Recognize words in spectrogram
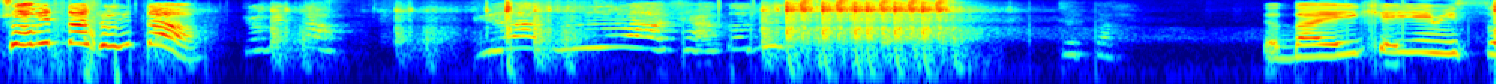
저기 있다, 저기 있다. 여기 있다. 으아, 으아, 작거든. 됐다. 야, 나 AKM 있어.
